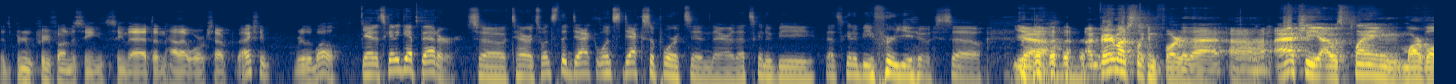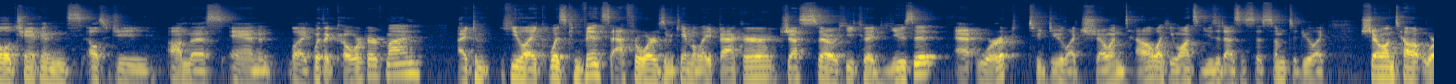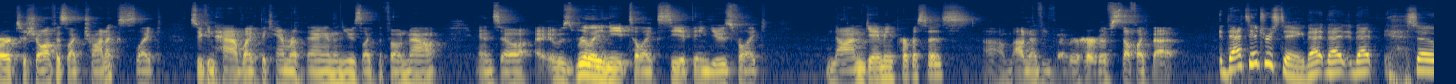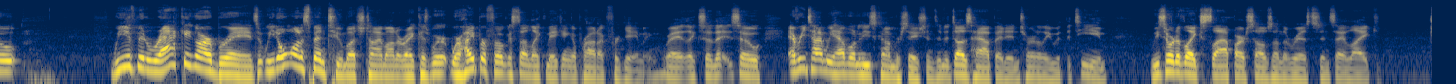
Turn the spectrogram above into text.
it's been pretty fun to see seeing that and how that works out actually really well. Yeah, and it's going to get better. So Terrence, once the deck once deck support's in there, that's going to be that's going to be for you. So yeah, I'm very much looking forward to that. Uh, I actually I was playing Marvel Champions LCG on this, and like with a coworker of mine, I can he like was convinced afterwards and became a late backer just so he could use it at work to do like show and tell. Like he wants to use it as a system to do like show and tell at work to show off his electronics, like so you can have like the camera thing and then use like the phone mount. And so it was really neat to like see it being used for like non-gaming purposes. Um, I don't know if you've ever heard of stuff like that. That's interesting. That that that so we have been racking our brains. We don't want to spend too much time on it, right? Because we're, we're hyper focused on like making a product for gaming, right? Like so that so every time we have one of these conversations, and it does happen internally with the team, we sort of like slap ourselves on the wrist and say like,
